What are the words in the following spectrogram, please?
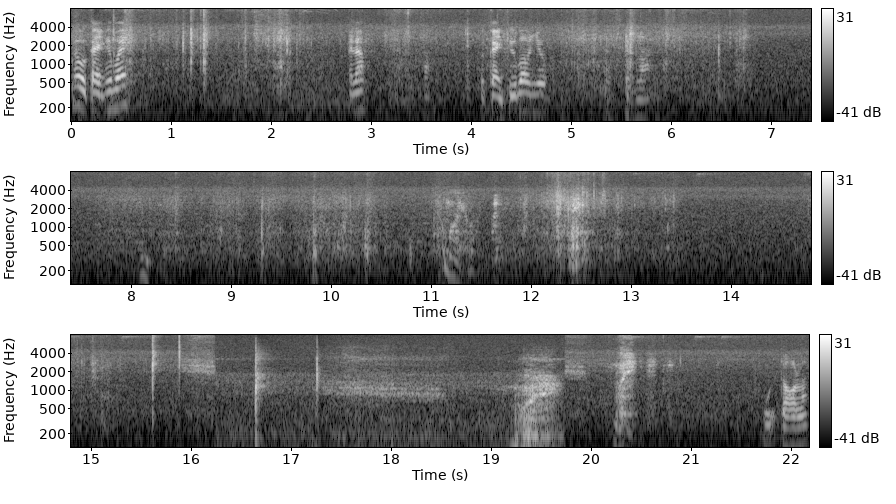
nó ở cành thứ mấy hai năm ở cành thứ bao nhiêu? Xem lại. Mỏi quá mũi to lắm.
